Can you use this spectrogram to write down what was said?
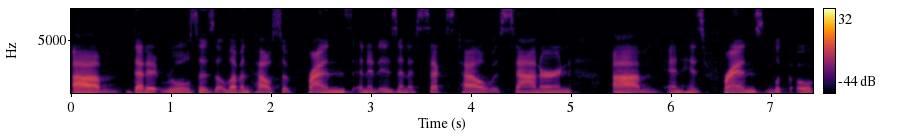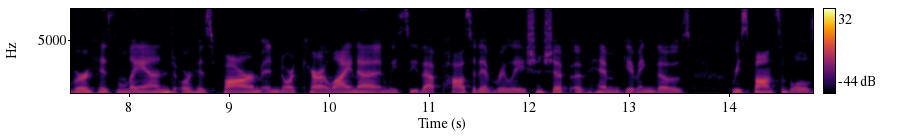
um, that it rules his 11th house of friends and it is in a sextile with Saturn. Um, and his friends look over his land or his farm in North Carolina. And we see that positive relationship of him giving those responsible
